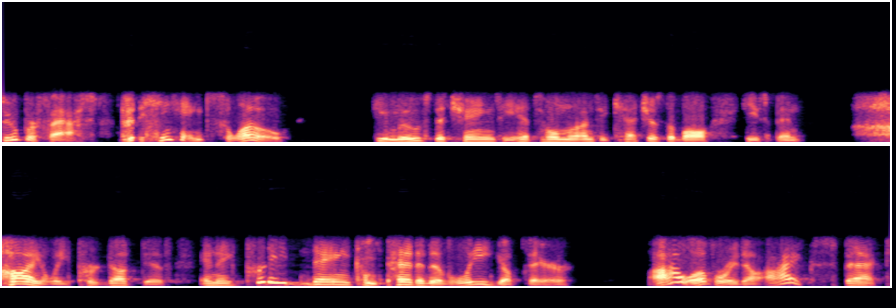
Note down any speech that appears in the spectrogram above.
super fast, but he ain't slow. He moves the chains, he hits home runs, he catches the ball. He's been highly productive in a pretty dang competitive league up there. I love Roydell. I expect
